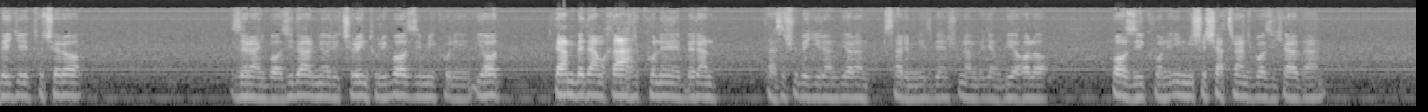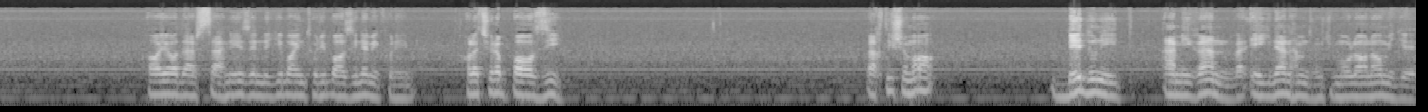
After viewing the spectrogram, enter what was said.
بگه تو چرا زرنگ بازی در میاری چرا اینطوری بازی می‌کنی؟ یا دم به دم قهر کنه برن دستشو بگیرن بیارن سر میز بنشونن بگن بیا حالا بازی کنه این میشه شطرنج بازی کردن. آیا در صحنه زندگی ما اینطوری بازی نمی کنیم؟ حالا چرا بازی؟ وقتی شما بدونید عمیقا و عینا همونطور که مولانا میگه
